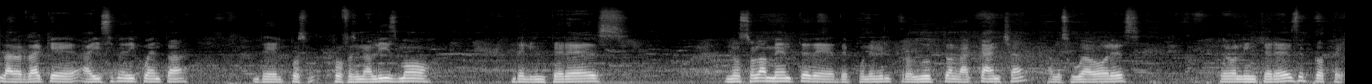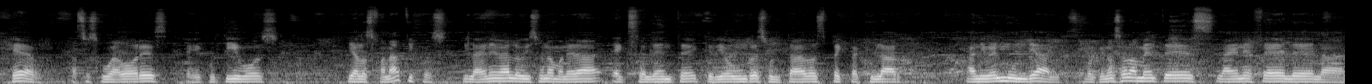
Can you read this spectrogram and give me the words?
la verdad que ahí sí me di cuenta del profesionalismo, del interés, no solamente de, de, poner el producto en la cancha a los jugadores, pero el interés de proteger a sus jugadores, ejecutivos y a los fanáticos. Y la NBA lo hizo de una manera excelente, que dio un resultado espectacular a nivel mundial, porque no solamente es la NFL, la,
